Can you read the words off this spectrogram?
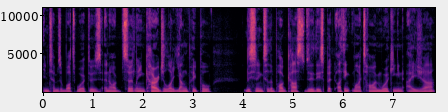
in terms of what's worked is, and I certainly encourage a lot of young people listening to the podcast to do this. But I think my time working in Asia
